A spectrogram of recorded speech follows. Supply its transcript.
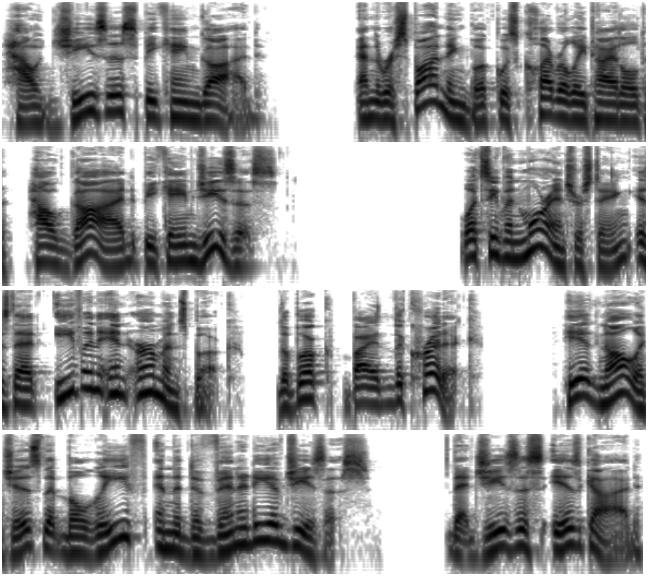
How Jesus Became God, and the responding book was cleverly titled How God Became Jesus. What's even more interesting is that even in Ehrman's book, the book by the critic, he acknowledges that belief in the divinity of Jesus, that Jesus is God,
